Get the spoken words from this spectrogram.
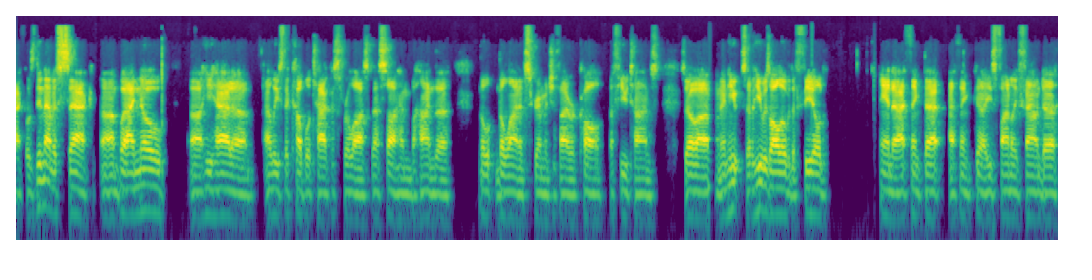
tackles. Didn't have a sack, um, but I know uh, he had uh, at least a couple of tackles for loss. I saw him behind the, the, the line of scrimmage, if I recall, a few times. So uh, and he so he was all over the field, and I think that I think uh, he's finally found a,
